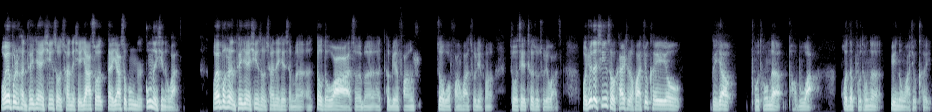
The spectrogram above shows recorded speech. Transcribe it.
我也不是很推荐新手穿那些压缩带压缩功能功能性的袜子，我也不是很推荐新手穿那些什么呃豆豆袜，什么特别防做过防滑处理方做这些特殊处理袜子。我觉得新手开始的话，就可以用比较普通的跑步袜或者普通的运动袜就可以，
